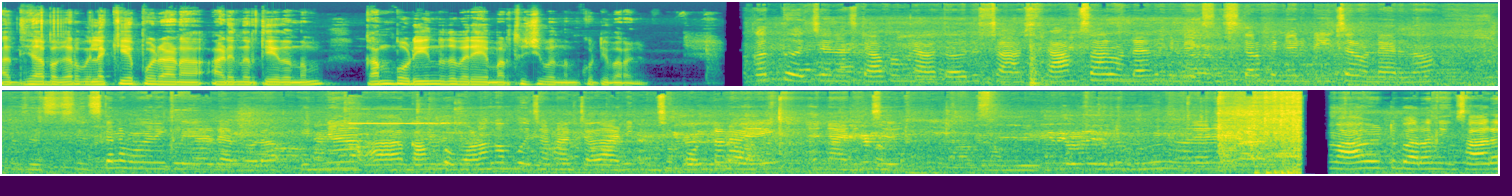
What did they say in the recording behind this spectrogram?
അധ്യാപകർ വിലക്കിയപ്പോഴാണ് അടി നിർത്തിയതെന്നും കമ്പൊടിയുന്നതുവരെ മർദ്ദിച്ചുവെന്നും കുട്ടി പറഞ്ഞു. അകത്ത് വെച്ച് തന്നെ സ്റ്റാഫ് റൂമിനകത്ത് ഒരു സ്റ്റാഫ് സാർ ഉണ്ടായിരുന്നു പിന്നെ ഒരു സിസ്റ്റർ പിന്നെ ഒരു ടീച്ചർ ഉണ്ടായിരുന്നു. സിസ്റ്ററിന്റെ മുഖം എനിക്ക് ക്ലിയർ ആയിട്ട് അറിഞ്ഞൂടാ. പിന്നെ ആ കമ്പ് മുളം കമ്പ് വെച്ചാണ് അടിച്ചത്. അത് അടിച്ച് പൊട്ടണ വരെ എന്നെ അടിച്ച്. പിന്നെ പറഞ്ഞു സാറേ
